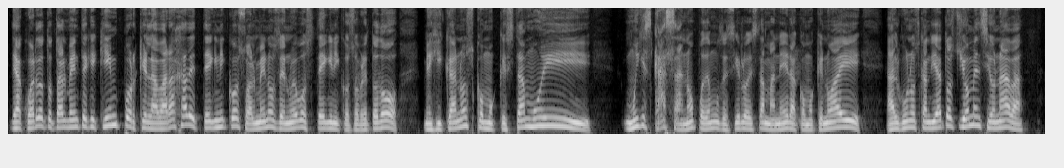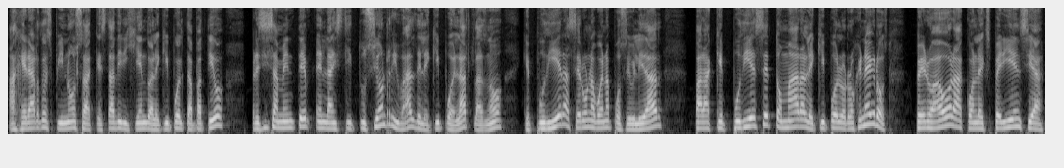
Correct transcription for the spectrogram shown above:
De acuerdo totalmente, Kikim, porque la baraja de técnicos, o al menos de nuevos técnicos, sobre todo mexicanos, como que está muy, muy escasa, ¿no? Podemos decirlo de esta manera, como que no hay algunos candidatos. Yo mencionaba a Gerardo Espinosa, que está dirigiendo al equipo del Tapatío, precisamente en la institución rival del equipo del Atlas, ¿no? Que pudiera ser una buena posibilidad para que pudiese tomar al equipo de los rojinegros. Pero ahora con la experiencia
